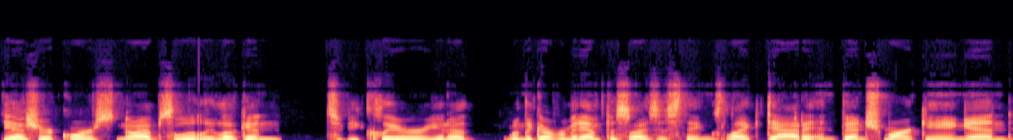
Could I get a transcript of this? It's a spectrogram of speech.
Yeah, sure, of course. No, absolutely. Look, and to be clear, you know, when the government emphasizes things like data and benchmarking and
